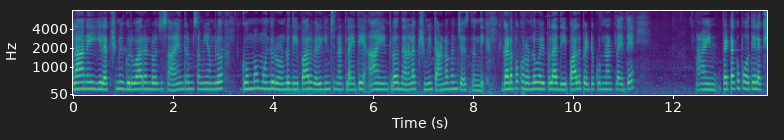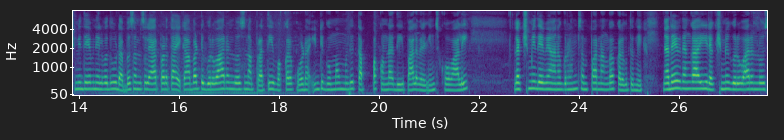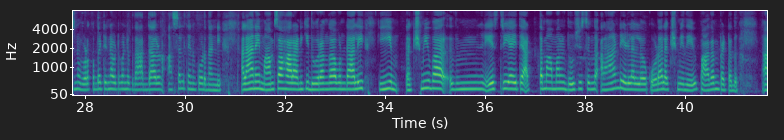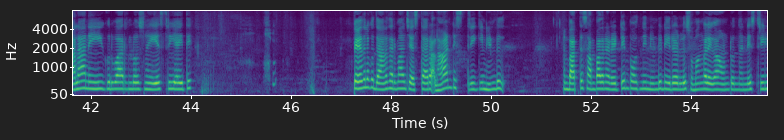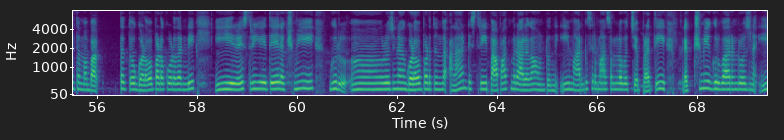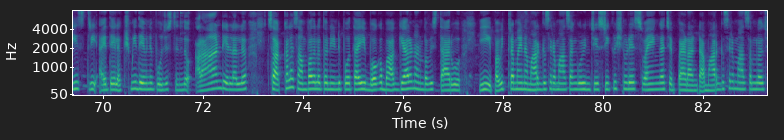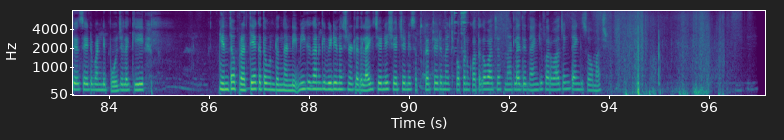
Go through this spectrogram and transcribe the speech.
అలానే ఈ లక్ష్మి గురువారం రోజు సాయంత్రం సమయంలో గుమ్మం ముందు రెండు దీపాలు వెలిగించినట్లయితే ఆ ఇంట్లో ధనలక్ష్మి తాండవం చేస్తుంది. గడపకు రెండు వైపులా దీపాలు పెట్టుకున్నట్లయితే పెట్టకపోతే లక్ష్మీదేవి నిలవదు డబ్బు సమస్యలు ఏర్పడతాయి కాబట్టి గురువారం రోజున ప్రతి ఒక్కరు కూడా ఇంటి గుమ్మం ముందు తప్పకుండా దీపాలు వెలిగించుకోవాలి. లక్ష్మీదేవి అనుగ్రహం సంపూర్ణంగా కలుగుతుంది. అదేవిధంగా ఈ లక్ష్మీ గురువారం రోజున ఉడకబెట్టినటువంటి పదార్థాలను అస్సలు తినకూడదండి. అలానే మాంసాహారానికి దూరంగా ఉండాలి. ఈ లక్ష్మీ ఏ స్త్రీ అయితే అత్తమామలను దూషిస్తుందో అలాంటి ఇళ్ళలో కూడా లక్ష్మీదేవి పాదం పెట్టదు. అలానే ఈ గురువారం రోజున ఏ స్త్రీ అయితే పేదలకు దాన ధర్మాలు చేస్తారు అలాంటి స్త్రీకి నిండు భర్త సంపాదన రెట్టింపు అవుతుంది. నిండు నీరేళ్ళు సుమంగలిగా ఉంటుందండి. స్త్రీలు తమ భర్తతో గొడవ పడకూడదండి. ఈ స్త్రీ అయితే లక్ష్మీ గురు రోజున గొడవ పడుతుందో అలాంటి స్త్రీ పాపాత్మరాలుగా ఉంటుంది. ఈ మార్గశిర మాసంలో వచ్చే ప్రతి లక్ష్మీ గురువారం రోజున ఈ స్త్రీ అయితే లక్ష్మీదేవిని పూజిస్తుందో అలాంటి ఇళ్ళలో సకల సంపదలతో నిండిపోతాయి భోగ భాగ్యాలను అనుభవిస్తారు. ఈ పవిత్రమైన మార్గశిర మాసం గురించి శ్రీకృష్ణుడే స్వయంగా చెప్పాడంట. మార్గశిర మాసంలో చేసేటువంటి పూజలకి ఎంతో ప్రత్యేకత ఉంటుందండి. మీకు కనుక వీడియో నచ్చినట్లయితే లైక్ చేయండి షేర్ చేయండి సబ్స్క్రైబ్ చేయడం మర్చిపోకుండా. కొత్తగా వాచ్ చేస్తున్నట్లయితే thank you for watching thank you so much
